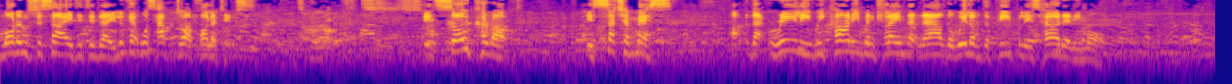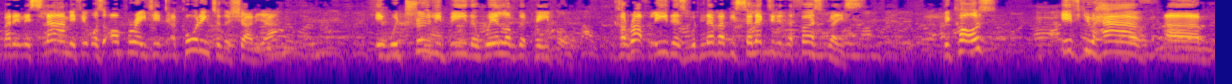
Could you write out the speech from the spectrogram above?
modern society today, look at what's happened to our politics. it's corrupt. It's, so corrupt, it's such a mess that really we can't even claim that now the will of the people is heard anymore. But in Islam, if it was operated according to the Sharia, it would truly be the will of the people. Corrupt leaders would never be selected in the first place, because if you have um,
